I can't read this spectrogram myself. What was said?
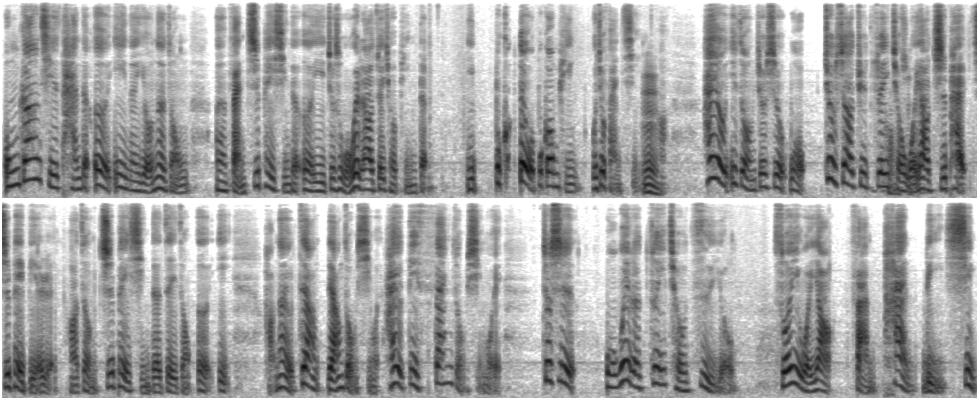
我们刚刚其实谈的恶意呢，有那种。嗯，反支配型的恶意就是我为了要追求平等，你不公对我不公平，我就反击。嗯啊，还有一种就是我就是要去追求我要支配支配别人啊，这种支配型的这种恶意。好，那有这样两种行为，还有第三种行为，就是我为了追求自由，所以我要反叛理性。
